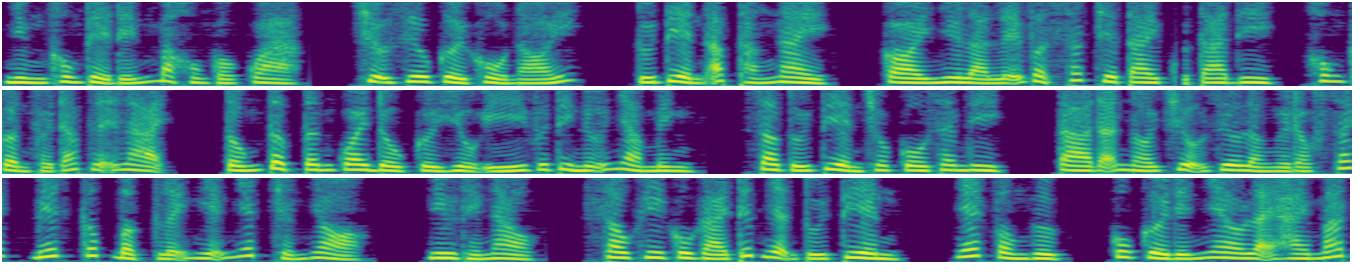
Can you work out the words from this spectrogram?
nhưng không thể đến mà không có quà. Triệu Diêu cười khổ nói, túi tiền áp thắng này, coi như là lễ vật sắp chia tay của ta đi, không cần phải đáp lễ lại. Tống Tập Tân quay đầu cười hiểu ý với tỷ nữ nhà mình, giao túi tiền cho cô xem đi, ta đã nói Triệu Diêu là người đọc sách biết cấp bậc lễ nghĩa nhất chấn nhỏ, như thế nào. Sau khi cô gái tiếp nhận túi tiền, nhét vào ngực, cô cười đến nheo lại hai mắt,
